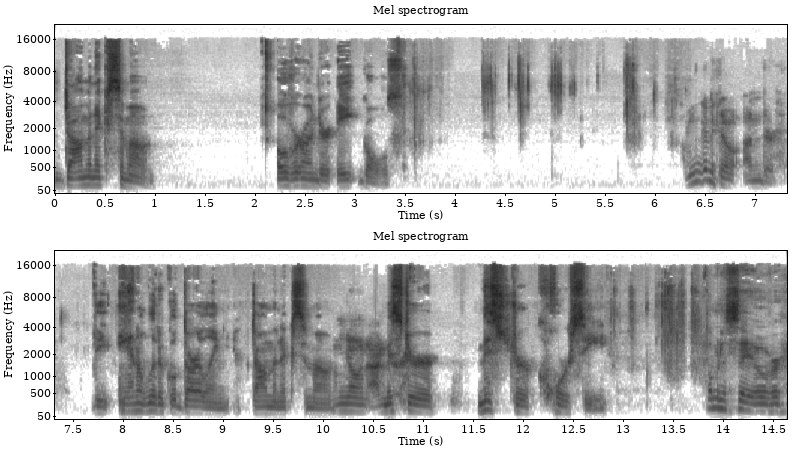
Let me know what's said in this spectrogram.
Dominik Simon. Over under 8 goals. I'm gonna go under. The analytical darling Dominik Simon. I'm going under. Mr. Mr. Corsi. I'm going to say over.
